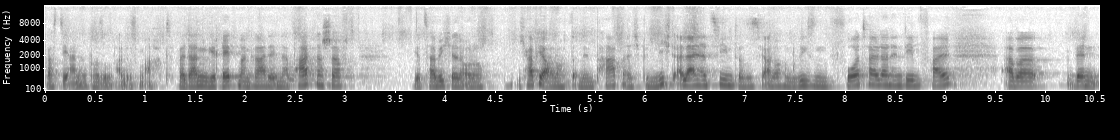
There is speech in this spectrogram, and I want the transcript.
was die andere Person alles macht. Weil dann gerät man gerade in der Partnerschaft, jetzt habe ich ja auch noch, ich habe ja auch noch dann den Partner, ich bin nicht alleinerziehend, das ist ja auch noch ein Riesenvorteil dann in dem Fall. Aber wenn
